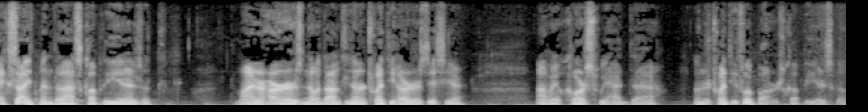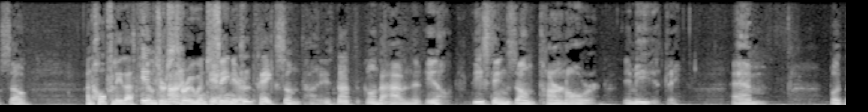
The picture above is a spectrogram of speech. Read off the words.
excitement the last couple of years with the minor hurlers and now down to the under 20 hurlers this year. And we, of course, we had uh, under 20 footballers a couple of years ago. So And hopefully that in filters time, through into yeah, senior. It'll take some time. It's not going to happen. You know, these things don't turn over immediately. Um, but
